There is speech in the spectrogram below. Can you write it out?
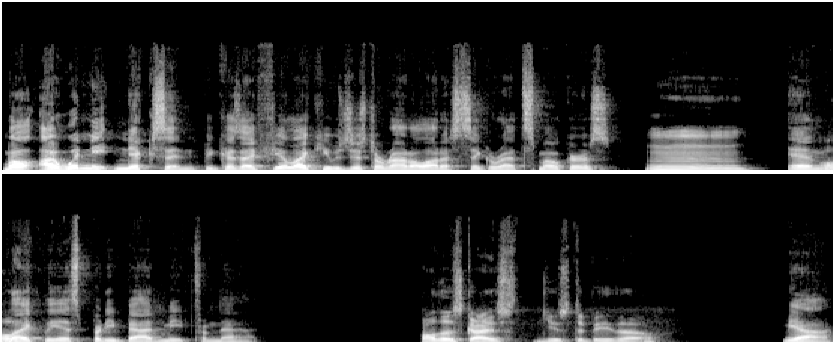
Well, I wouldn't eat Nixon because I feel like he was just around a lot of cigarette smokers Mm. and Oh. likely has pretty bad meat from that. All those guys used to be though. Yeah,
